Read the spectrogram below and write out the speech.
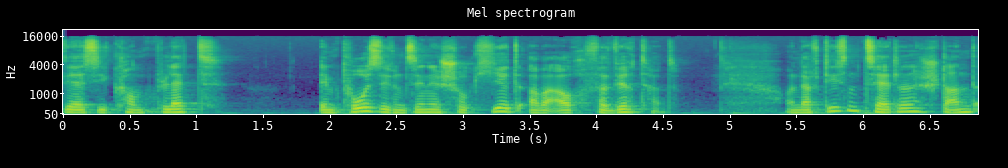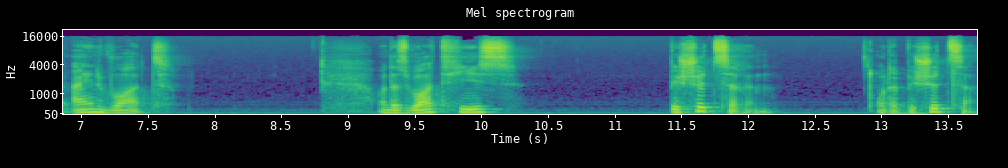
der sie komplett im positiven Sinne schockiert, aber auch verwirrt hat. Und auf diesem Zettel stand ein Wort. Und das Wort hieß Beschützerin oder Beschützer.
